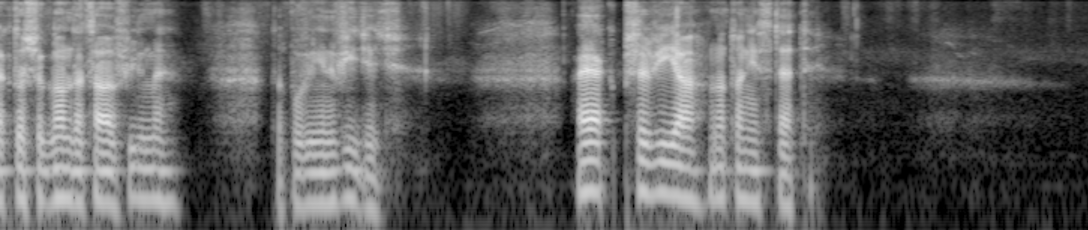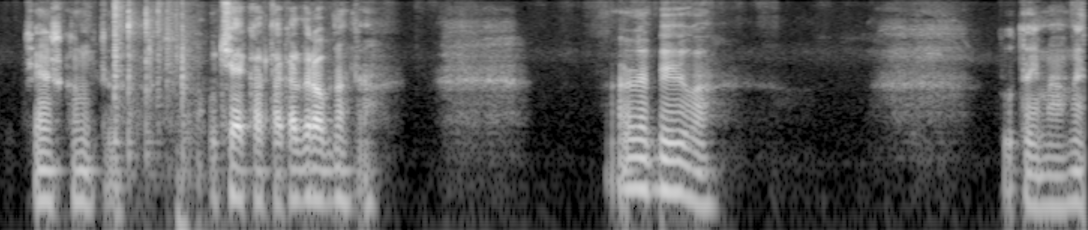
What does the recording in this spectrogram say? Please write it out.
Jak ktoś ogląda całe filmy, to powinien widzieć. A jak przewija, no to niestety. Ciężko mi tu ucieka taka drobna ta. Ale była. Tutaj mamy.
